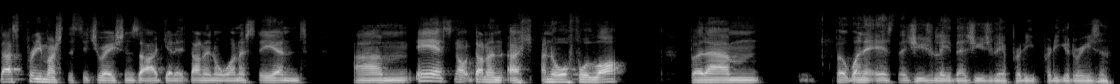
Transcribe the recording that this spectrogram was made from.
that's pretty much the situations that i'd get it done in all honesty. And um yeah, it's not done an, a, an awful lot but um but when it is there's usually there's usually a pretty pretty good reason.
